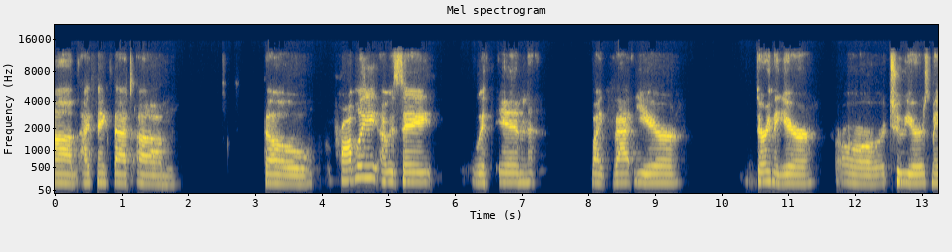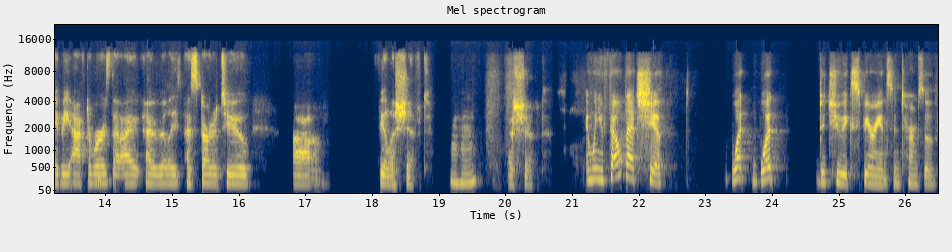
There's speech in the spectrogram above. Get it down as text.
Um, I think that um though probably I would say within like that year during the year or two years maybe afterwards that I, I really I started to um, feel a shift, mm-hmm. a shift. And when you felt that shift, what what did you experience in terms of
